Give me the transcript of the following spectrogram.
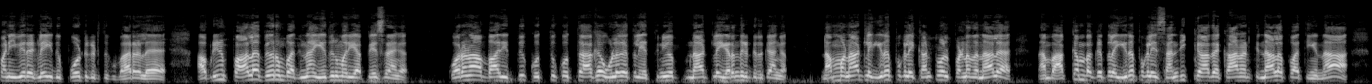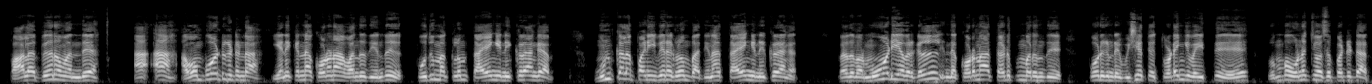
பணி வீரர்களை இது போட்டுக்கிறதுக்கு வரல அப்படின்னு பல பேரும் பாத்தீங்கன்னா எதிர்மறையா பேசுறாங்க. கொரோனா பாதித்து கொத்து கொத்தாக உலகத்துல எத்தனையோ நாட்டுல இறந்துகிட்டு இருக்காங்க. நம்ம நாட்டில் இறப்புகளை கண்ட்ரோல் பண்ணதுனால நம்ம அக்கம் பக்கத்தில் இறப்புகளை சந்திக்காத காரணத்தினால பார்த்தீங்கன்னா பல பேரும் வந்து "ஆ, ஆ, அவன் போட்டுக்கிட்டா எனக்கு என்ன கொரோனா வந்தது? என்று பொதுமக்களும் தயங்கி நிற்கிறாங்க முன்கள பணி வீரர்களும் பார்த்தீங்கன்னா தயங்கி நிற்கிறாங்க பிரதமர் மோடி அவர்கள் இந்த கொரோனா தடுப்பு மருந்து போடுகின்ற விஷயத்தை தொடங்கி வைத்து ரொம்ப உணர்ச்சி வசப்பட்டுட்டார்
